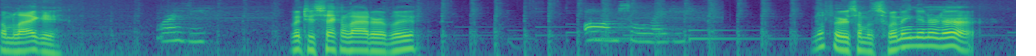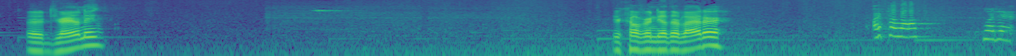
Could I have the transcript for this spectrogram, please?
Some laggy. Where is he? Went to second ladder, I believe. Oh, I'm so laggy. I don't know if there was someone swimming then or not. Uh, drowning? You're covering the other ladder? I fell off. But it,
